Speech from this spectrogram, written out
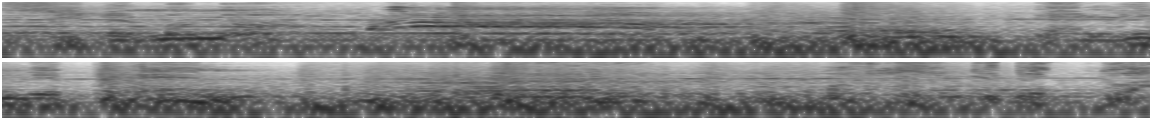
C'est le moment. Ah La lune est pleine. On va s'occuper de toi.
